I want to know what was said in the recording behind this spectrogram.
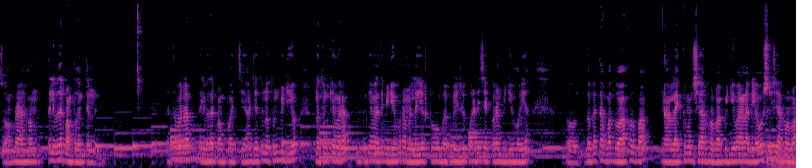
সো আমরা এখন তেলিবাজার পাম্পো তেল লইব। দেখতে পারা তেলিবাজার পাম্পো আসছি আর যেহেতু নতুন ভিডিও নতুন ক্যামেরা নতুন ক্যামেরাতে ভিডিও করা আমার লাগে একটু ভিডিও কোয়ালিটি চেক করেন ভিডিও করিয়া তো লোকেতে আবার দোয়া করবা লাইক কমেন্ট শেয়ার করবা ভিডিও ভালো লাগলে অবশ্যই শেয়ার করবা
